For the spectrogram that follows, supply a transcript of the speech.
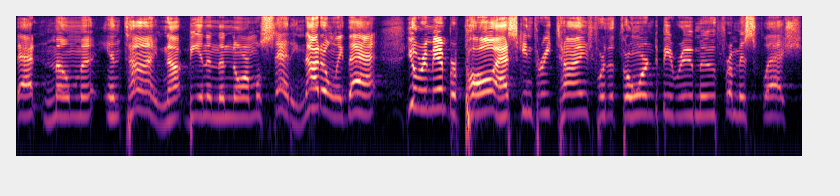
that moment in time, not being in the normal setting. Not only that, you'll remember Paul asking three times for the thorn to be removed from his flesh.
